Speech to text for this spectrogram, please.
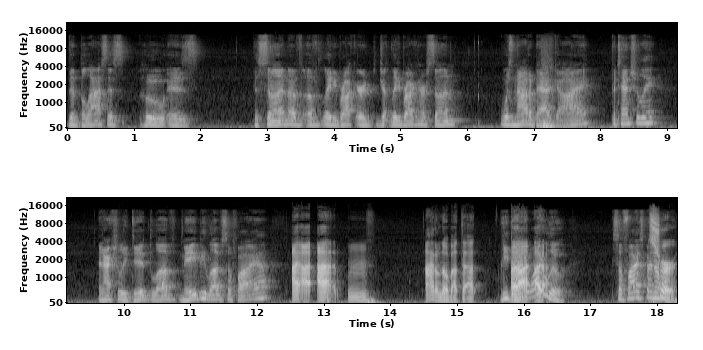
the Bellasis, who is the son of, of Lady Brock or J- Lady Brock and her son, was not a bad guy potentially, and actually did love maybe love Sophia. I I I, mm, I don't know about that. He died Uh, at I- Waterloo. Sophia spent her- Sure.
